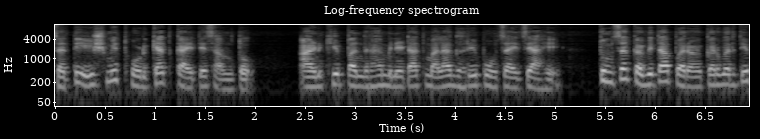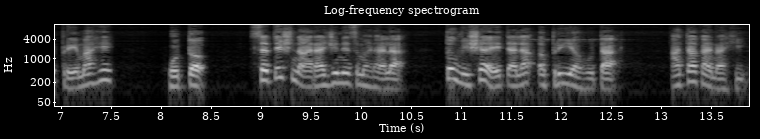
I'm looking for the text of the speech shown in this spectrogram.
सतीश मी थोडक्यात काय ते सांगतो. आणखी पंधरा मिनिटात मला घरी पोहोचायचे आहे. तुमचं कविता परळकरवरती प्रेम आहे? होतं. सतीश नाराजीनेच म्हणाला. तो विषय त्याला अप्रिय होता. आता का नाही?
